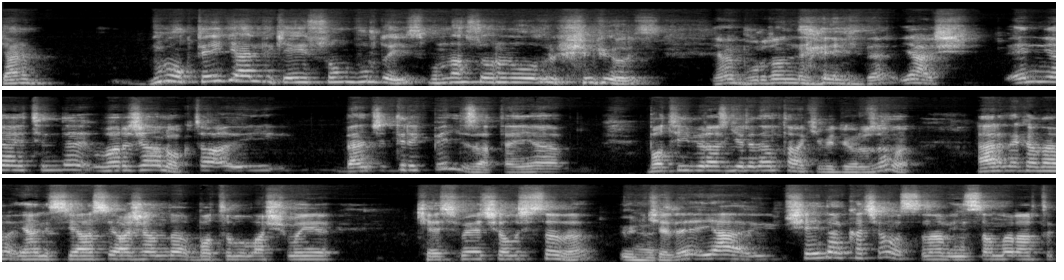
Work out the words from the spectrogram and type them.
Yani bu noktaya geldik. En son buradayız. Bundan sonra ne olur bilmiyoruz. Yani buradan nereye gider? Ya en nihayetinde varacağı nokta bence direkt belli zaten ya. Batı'yı biraz geriden takip ediyoruz ama her ne kadar yani siyasi ajanda batılılaşmayı kesmeye çalışsa da ülkede ya şeyden kaçamazsın abi insanlar artık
